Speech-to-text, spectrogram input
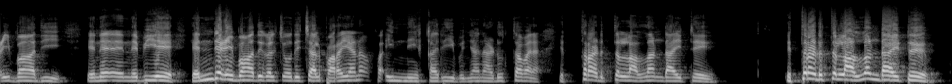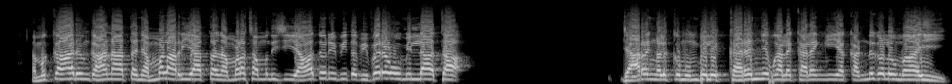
ഇബാദി. നബിയെ എന്റെ ഇബാദുകൾ ചോദിച്ചാൽ പറയണം ഇന്നീ കരീബ് ഞാൻ അടുത്തവന. എത്ര അടുത്തുള്ള അള്ള ഉണ്ടായിട്ട്? എത്ര അടുത്തുള്ള അള്ള ഉണ്ടായിട്ട്? നമുക്കാരും കാണാത്ത നമ്മൾ അറിയാത്ത നമ്മളെ സംബന്ധിച്ച് യാതൊരുവിധ വിവരവുമില്ലാത്ത ജാരങ്ങൾക്ക് മുമ്പിൽ കരഞ്ഞു കല കലങ്ങിയ കണ്ണുകളുമായി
